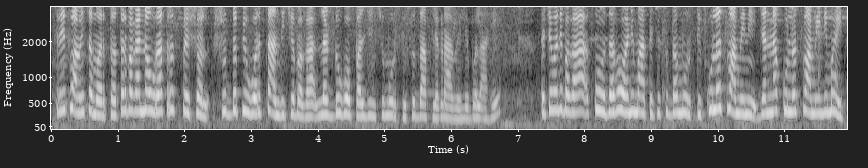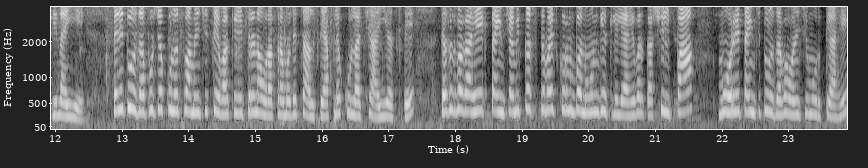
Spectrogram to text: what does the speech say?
श्री स्वामी समर्थ. तर बघा नवरात्र स्पेशल शुद्ध प्युअर चांदीचे बघा लड्डू गोपालजींची मूर्ती सुद्धा आपल्याकडे अवेलेबल आहे. त्याच्यामध्ये बघा तुळजाभवानी मातेची सुद्धा मूर्ती कुलस्वामिनी ज्यांना कुलस्वामिनी माहिती नाहीये. त्यांनी तुळजापूरच्या कुलस्वामिनीची सेवा केली तर नवरात्रामध्ये चालते आपल्या कुलाची आई असते. तसंच बघा हे एक ताईंची आम्ही कस्टमाइज करून बनवून घेतलेली आहे बरं का शिल्पा मोरे ताईंची तुळजाभवानीची मूर्ती आहे.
